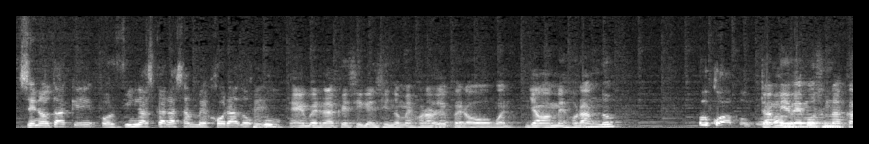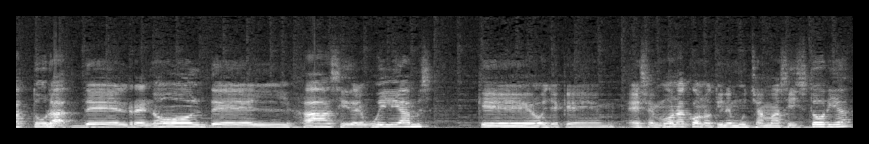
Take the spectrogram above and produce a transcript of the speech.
se nota que por fin las caras han mejorado hmm, un poco. Es verdad que siguen siendo mejorables, pero bueno, ya van mejorando. Poco a poco. También vemos una captura del Renault, del Haas y del Williams que oye, que es en Mónaco, no tiene mucha más historia.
